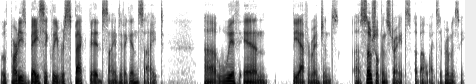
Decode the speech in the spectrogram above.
both parties basically respected scientific insight uh, within the aforementioned uh, social constraints about white supremacy.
